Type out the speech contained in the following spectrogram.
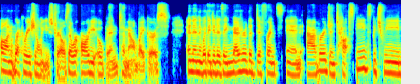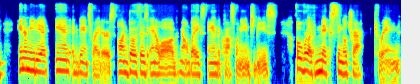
on recreational use trails that were already open to mountain bikers. And then what they did is they measured the difference in average and top speeds between intermediate and advanced riders on both those analog mountain bikes and the class one EMTBs over like mixed single track terrain.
